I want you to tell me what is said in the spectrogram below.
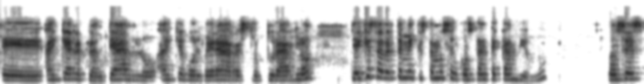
eh, hay que replantearlo, hay que volver a reestructurarlo y hay que saber también que estamos en constante cambio, ¿no? Entonces,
